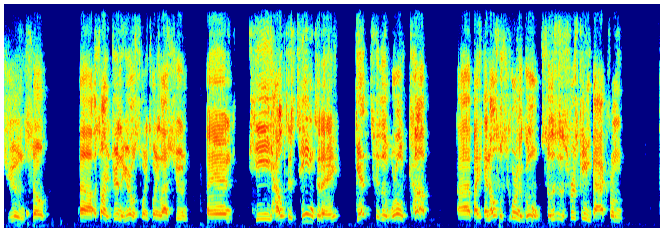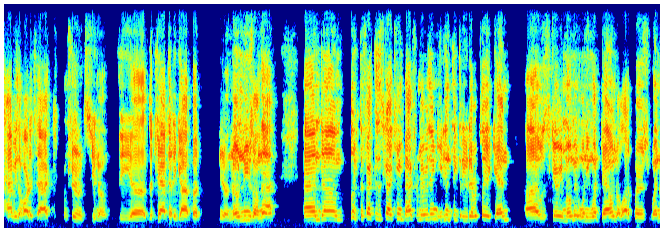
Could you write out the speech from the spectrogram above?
June. So, uh, sorry, during the Euros 2020 last June, and he helped his team today get to the World Cup uh, by and also scoring a goal. So this is his first game back from having the heart attack. I'm sure it's you know the uh, the jab that he got, but you know no news on that. And um, look, the fact that this guy came back from everything, he didn't think that he would ever play again. Uh, it was a scary moment when he went down. A lot of players went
